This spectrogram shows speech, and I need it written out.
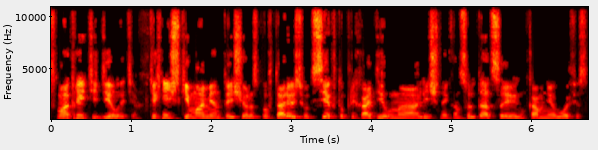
Смотрите, делайте. Технические моменты, еще раз повторюсь, вот все, кто приходил на личные консультации ко мне в офис,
